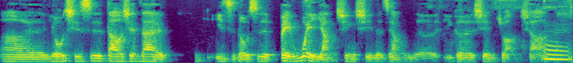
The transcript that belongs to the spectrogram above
呃，尤其是到现在一直都是被喂养信息的这样的一个现状下，嗯，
